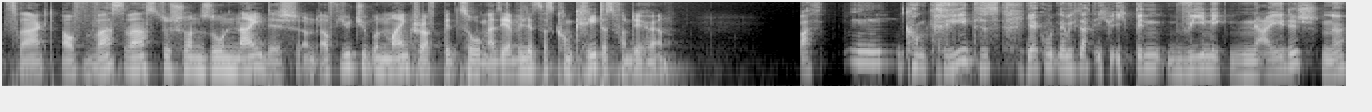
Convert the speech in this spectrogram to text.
fragt, auf was warst du schon so neidisch und auf YouTube und Minecraft bezogen? Also er will jetzt was Konkretes von dir hören. Was Konkretes, ja gut, wie gesagt, ich, ich bin wenig neidisch. Ne?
